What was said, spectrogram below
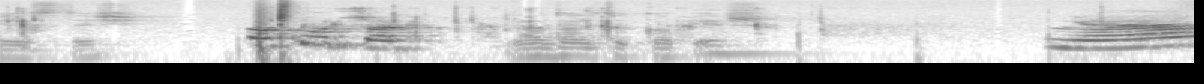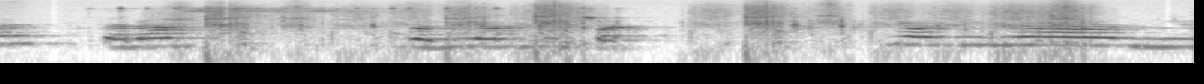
jesteś? O kurczak. Nadal tu kopiesz? Nie, teraz zabijam kurczak. Ja idealnie.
